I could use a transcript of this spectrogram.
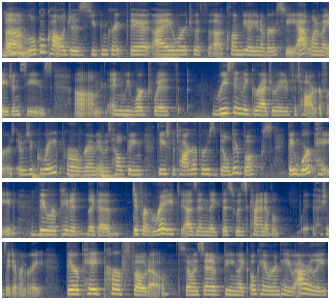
Yeah. Um, local colleges, you can create. They, I worked with uh, Columbia University at one of my agencies, um, and we worked with recently graduated photographers. It was a great program. It was helping these photographers build their books. They were paid. They were paid at like a different rate, as in like this was kind of a, I shouldn't say different rate. They were paid per photo. So instead of being like, okay, we're gonna pay you hourly,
